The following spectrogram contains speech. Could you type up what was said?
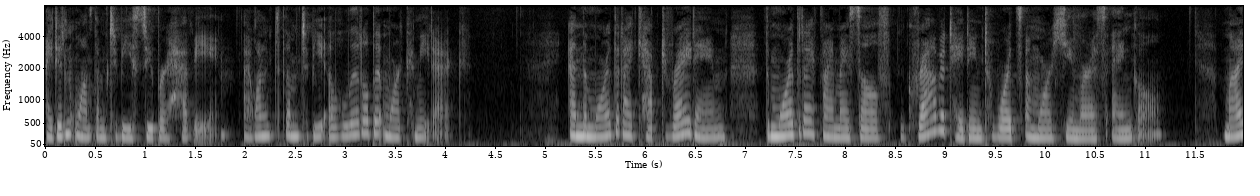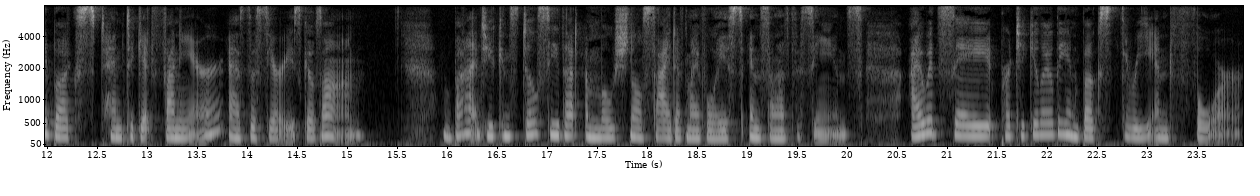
I didn't want them to be super heavy. I wanted them to be a little bit more comedic. And the more that I kept writing, the more that I find myself gravitating towards a more humorous angle. My books tend to get funnier as the series goes on. But you can still see that emotional side of my voice in some of the scenes. I would say, particularly in books three and four.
